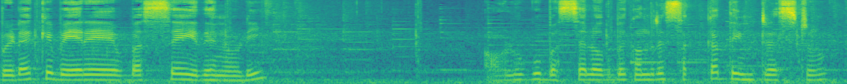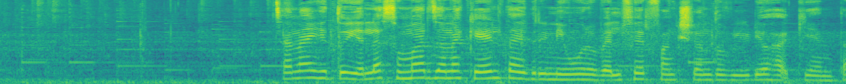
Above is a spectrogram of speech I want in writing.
ಬಿಡೋಕ್ಕೆ ಬೇರೆ ಬಸ್ಸೇ ಇದೆ ನೋಡಿ. ಅವಳಿಗೂ ಬಸ್ಸಲ್ಲಿ ಹೋಗ್ಬೇಕಂದ್ರೆ ಸಖತ್ ಇಂಟ್ರೆಸ್ಟು ಚೆನ್ನಾಗಿತ್ತು. ಎಲ್ಲ ಸುಮಾರು ಜನ ಕೇಳ್ತಾ ಇದ್ರಿ ನೀವು ವೆಲ್ಫೇರ್ ಫಂಕ್ಷನ್ದು ವೀಡಿಯೋ ಹಾಕಿ ಅಂತ.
